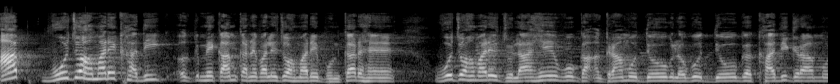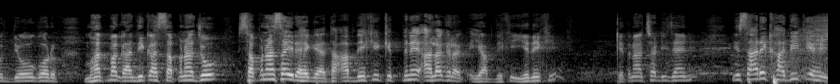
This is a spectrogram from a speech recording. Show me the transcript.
आप, वो जो हमारे खादी में काम करने वाले जो हमारे बुनकर हैं वो जो हमारे जुलाहे वो ग्राम उद्योग लघु उद्योग खादी ग्राम उद्योग और महात्मा गांधी का सपना जो सपना सा ही रह गया था। आप देखिए कितने अलग अलग ये आप देखिए ये देखिए कितना अच्छा डिज़ाइन ये सारे खादी के हैं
